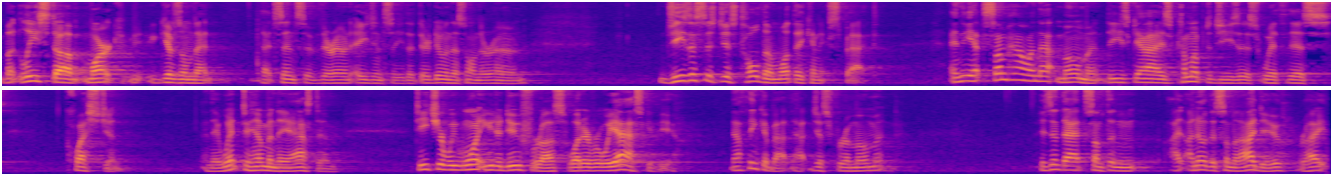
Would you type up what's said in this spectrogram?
but at least uh, Mark gives them that that sense of their own agency, that they're doing this on their own. Jesus has just told them what they can expect. And yet, somehow, in that moment, these guys come up to Jesus with this question. And they went to him and they asked him, Teacher, we want you to do for us whatever we ask of you. Now, think about that just for a moment. Isn't that something? I, I know that's something I do, right?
